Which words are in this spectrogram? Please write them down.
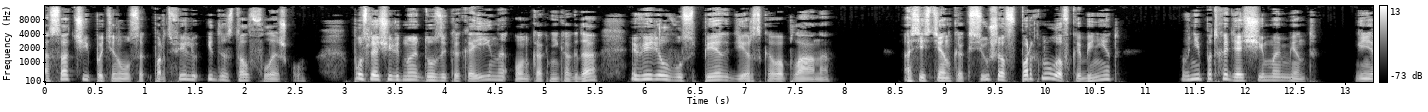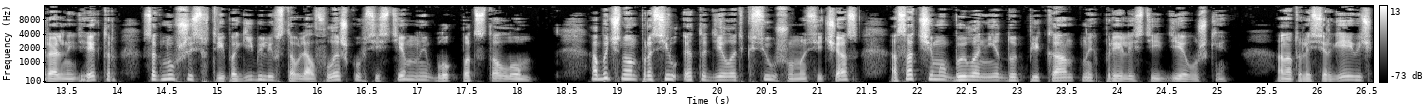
Асадчий потянулся к портфелю и достал флешку. После очередной дозы кокаина он как никогда верил в успех дерзкого плана. Ассистентка Ксюша впорхнула в кабинет в неподходящий момент. Генеральный директор, согнувшись в три погибели, вставлял флешку в системный блок под столом. Обычно он просил это делать Ксюшу, но сейчас Асадчему было не до пикантных прелестей девушки. Анатолий Сергеевич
